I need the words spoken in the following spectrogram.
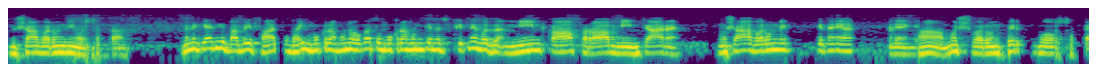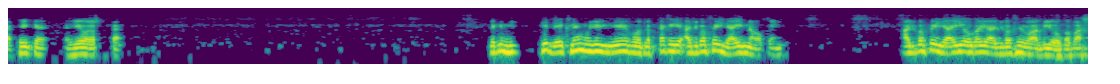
مشاورن نہیں ہو سکتا۔ میں نے کہہ دیا باب فات بھائی مکرمن ہوگا تو مکرمن کے کتنے وزن میم کاف را میم چار ہیں؟ مشاورن میں کتنے آ جائیں گے؟ ہاں مشورن پھر وہ ہو سکتا ہے، ٹھیک ہے، یہ ہو سکتا ہے۔ لیکن یہ دیکھ لیں، مجھے یہ بہت لگتا ہے کہ یہ اجبف یائی نہ ہو کہیں۔ اجبف یائی ہوگا یا اجبف وابی ہوگا، بس۔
